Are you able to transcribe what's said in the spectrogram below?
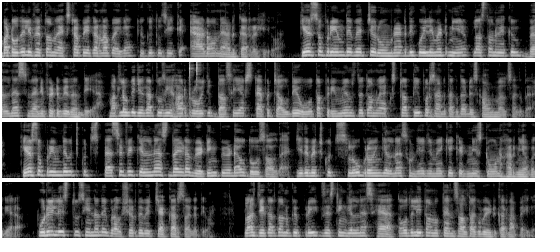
ਬਟ ਉਹਦੇ ਲਈ ਫਿਰ ਤੁਹਾਨੂੰ ਐਕਸਟਰਾ ਪੇ ਕਰਨਾ ਪਏਗਾ, ਕਿਉਂਕਿ ਤੁਸੀਂ ਇੱਕ ਐਡ ਆਨ ਐਡ ਕਰ ਰਹੇ ਹੋ। ਕੇਅਰ ਸੁਪਰੀਮ ਦੇ ਵਿੱਚ ਰੂਮ ਰੈਂਟ ਦੀ ਕੋਈ ਲਿਮਿਟ ਨਹੀਂ ਹੈ ਪਲੱਸ ਤੁਹਾਨੂੰ ਇੱਕ ਵੈਲਨੈਸ ਬੈਨੀਫਿਟ ਵੀ ਦਿੰਦੇ ਆ। ਮਤਲਬ ਕਿ ਜੇਕਰ ਤੁਸੀਂ ਹਰ ਰੋਜ਼ 10000 ਸਟੈਪ ਚੱਲਦੇ ਹੋ, ਤਾਂ ਪ੍ਰੀਮੀਅਮਸ ਤੇ ਤੁਹਾਨੂੰ ਐਕਸਟਰਾ 30% ਤੱਕ ਦਾ ਡਿਸਕਾਊਂਟ ਮਿਲ ਸਕਦਾ ਹੈ। ਕੇਅਰ ਸੁਪਰੀਮ ਦੇ ਵਿੱਚ ਕੁਝ ਸਪੈਸੀਫਿਕ ਇਲਨੈਸ ਦਾ ਜਿਹੜਾ ਵੇਟਿੰਗ ਪੀਰੀਅਡ ਹੈ, ਉਹ 2 ਸਾਲ ਦਾ ਹੈ, ਜਿਹਦੇ ਵਿੱਚ ਕੁਝ ਸਲੋ ਗਰੋਇੰਗ ਇਲਨੈਸ ਹੁੰਦੀ ਹੈ, ਜਿਵੇਂ ਕਿ ਕਿਡਨੀ ਸਟੋਨ ਹਰਨੀਆ ਵਗੈਰਾ। ਪੂਰੀ ਲਿਸਟ ਤੁਸੀਂ ਇਹਨਾਂ ਦੇ ਬਰਾਊਜ਼ਰ ਦੇ ਵਿੱਚ ਚੈੱਕ ਕਰ ਸਕਦੇ ਹੋ। ਪਲੱਸ ਜੇਕਰ ਤੁਹਾਨੂੰ ਕੋਈ ਪ੍ਰੀ ਐਗਜ਼ਿਸਟਿੰਗ ਇਲਨੈਸ ਹੈ, ਤਾਂ ਉਹਦੇ ਲਈ ਤੁਹਾਨੂੰ 3 ਸਾਲ ਤੱਕ ਵੇਟ ਕਰਨਾ ਪਏਗਾ।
